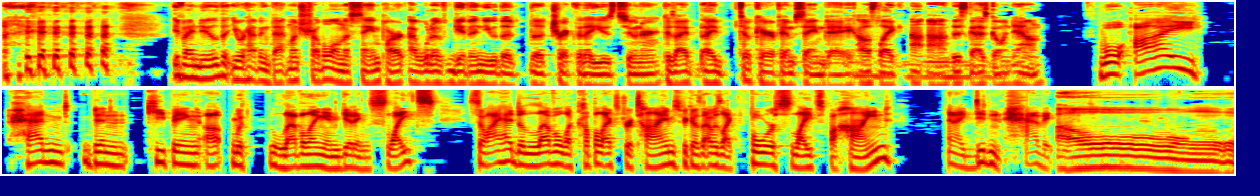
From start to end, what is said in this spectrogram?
if I knew that you were having that much trouble on the same part, I would have given you the, the trick that I used sooner because I, I took care of him same day. I was like, uh uh this guy's going down. Well, I hadn't been keeping up with leveling and getting sleights. So I had to level a couple extra times because I was like four sleights behind and I didn't have it. Oh,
